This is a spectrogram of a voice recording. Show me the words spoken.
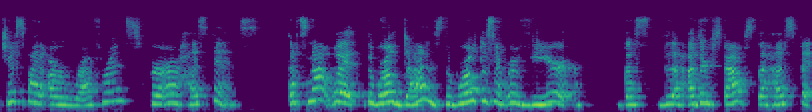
just by our reverence for our husbands. That's not what the world does. The world doesn't revere the, the other spouse, the husband.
